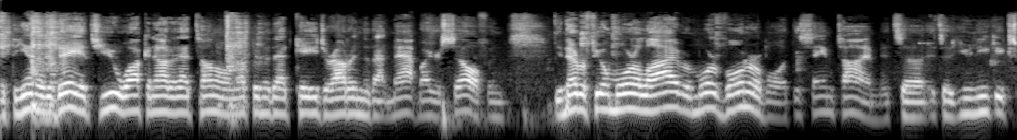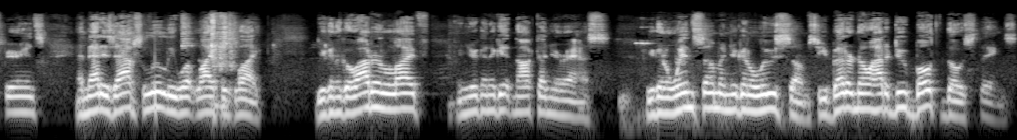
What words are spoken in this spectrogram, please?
At the end of the day, it's you walking out of that tunnel and up into that cage or out into that mat by yourself, and you never feel more alive or more vulnerable at the same time. It's a it's a unique experience, and that is absolutely what life is like. You're going to go out into life and you're going to get knocked on your ass. You're going to win some and you're going to lose some. So you better know how to do both of those things.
